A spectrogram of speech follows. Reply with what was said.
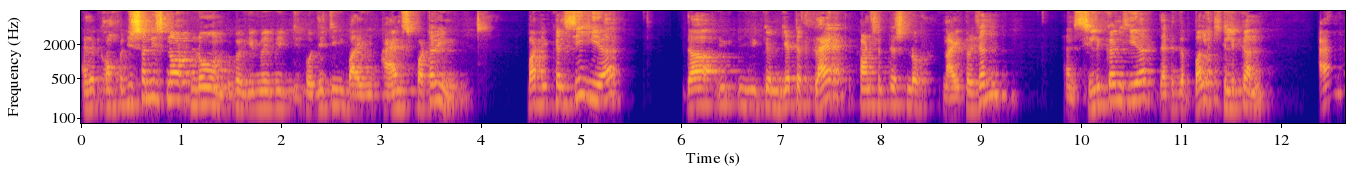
And the composition is not known because you may be depositing by ion sputtering. But you can see here, the you can get a flat concentration of nitrogen and silicon here, that is the bulk silicon, and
